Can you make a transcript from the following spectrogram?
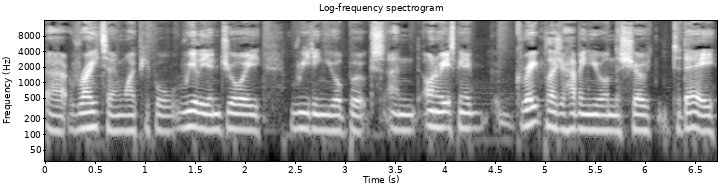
uh, writer and why people really enjoy reading your books. And Honorée, it's been a great pleasure having you on the show today.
